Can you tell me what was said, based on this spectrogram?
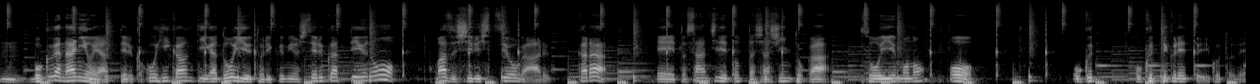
うん、僕が何をやってるかコーヒーカウンティーがどういう取り組みをしてるかっていうのをまず知る必要があるから、えー、と産地で撮った写真とかそういうものを送っ送ってくれということで、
